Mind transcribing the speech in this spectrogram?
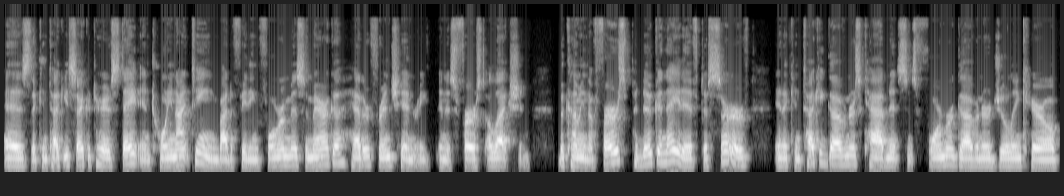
as the Kentucky Secretary of State in 2019 by defeating former Miss America Heather French Henry in his first election, becoming the first Paducah native to serve in a Kentucky governor's cabinet since former Governor Julian Carroll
